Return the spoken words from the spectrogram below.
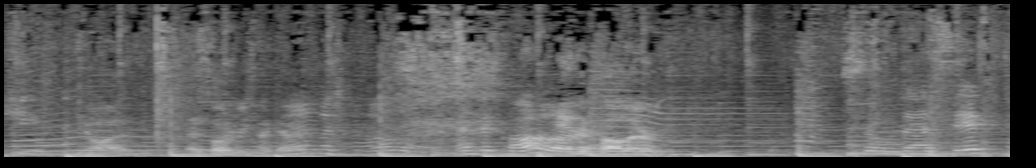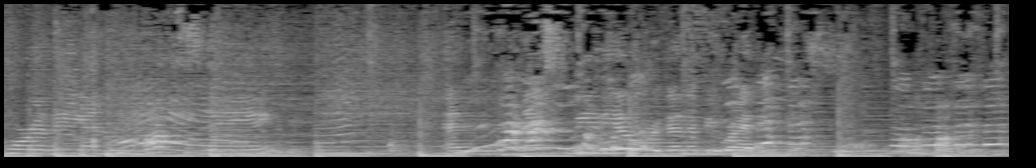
Jeep. You know, I- that's the only reason I got it. And the color. And the color. So that's it for the unboxing. And next video, we're gonna be this. Uh-huh.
